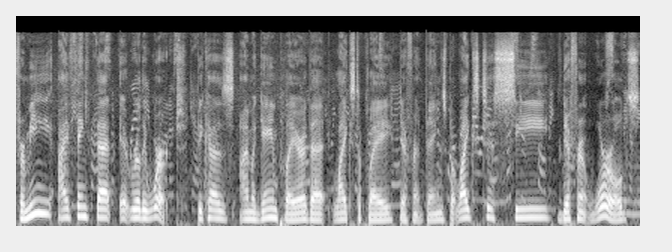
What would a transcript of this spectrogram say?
For me, I think that it really worked because I'm a game player that likes to play different things but likes to see different worlds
